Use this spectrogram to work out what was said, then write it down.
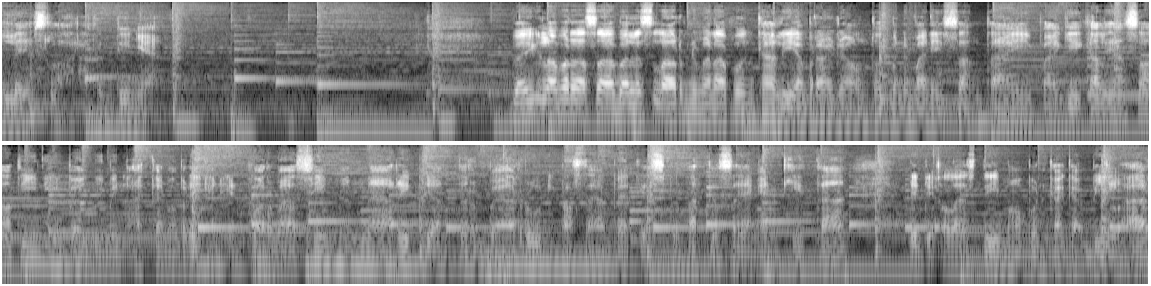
Leslar tentunya. Baiklah para sahabat Leslar di mana pun kalian berada untuk menemani santai pagi kalian saat ini Bang Mimin akan memberikan informasi menarik dan terbaru di sahabat ya seputar kesayangan kita Dede Lesti maupun kakak Bilar.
